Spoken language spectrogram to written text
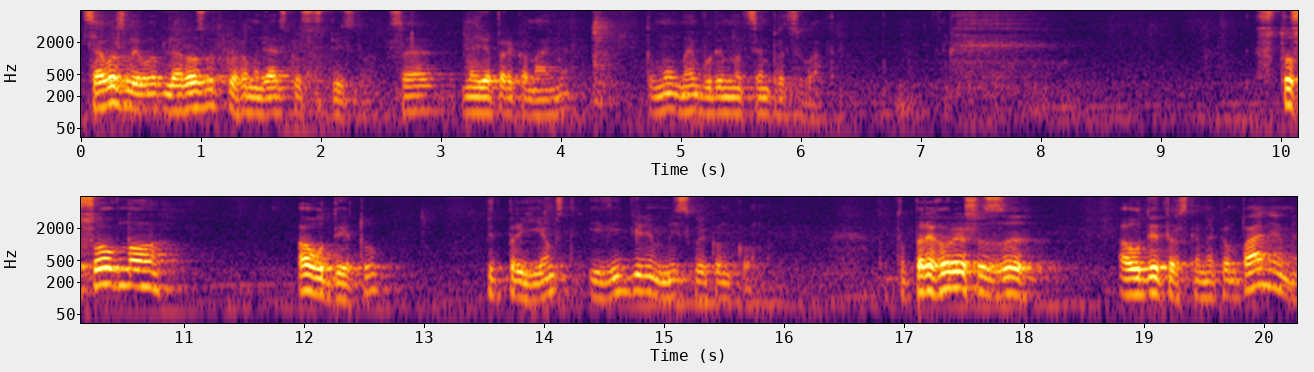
Це важливо для розвитку громадянського суспільства. Це моє переконання, тому ми будемо над цим працювати. Стосовно аудиту підприємств і відділів міськвиконкому. Тобто, переговоривши з аудиторськими компаніями,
